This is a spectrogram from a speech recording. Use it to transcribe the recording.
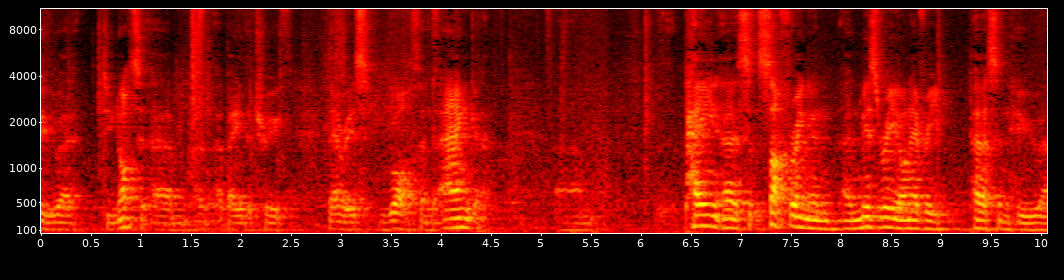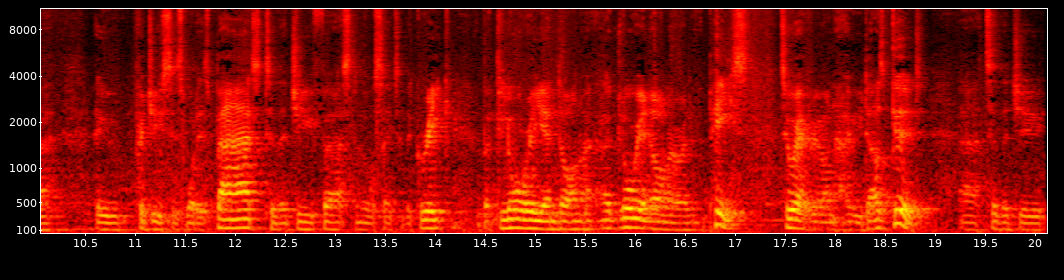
who uh, do not um, obey the truth, there is wrath and anger. Um, pain, uh, suffering, and, and, misery on every person who, uh, who produces what is bad, to the Jew first and also to the Greek, but glory and honor, uh, glory and honor and peace to everyone who does good, uh, to the Jew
